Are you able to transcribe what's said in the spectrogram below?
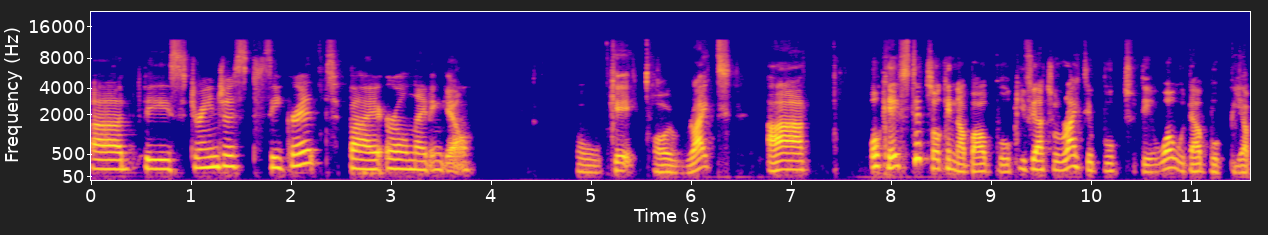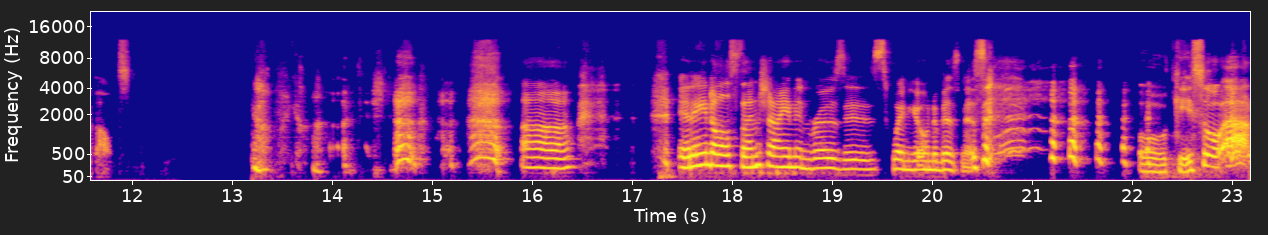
uh, The Strangest Secret by Earl Nightingale. Okay, all right. Uh, okay, still talking about book. If you had to write a book today, what would that book be about? Oh my gosh. uh, it ain't all sunshine and roses when you own a business. okay, so uh,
